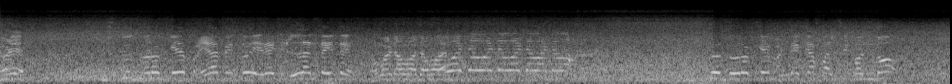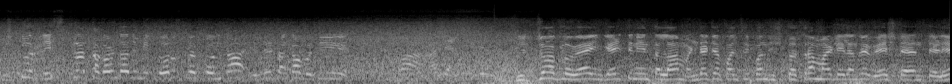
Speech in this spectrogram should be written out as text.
ನೋಡಿ ಇಷ್ಟು ದೂರಕ್ಕೆ ಭಯ ಬಿದ್ದು ಎದೆ ಎಲ್ಲ ಅಂತೈತೆ ಡವ ಡವ ಡವ. ಇಷ್ಟು ದೂರಕ್ಕೆ ಮಂಡ್ಯಕ್ಕೆ ಪಲ್ಸಿ ಬಂದು ಇಷ್ಟು ರಿಸ್ಕ್ ತಗೊಂಡು ನಿಮಗೆ ತೋರಿಸ್ಬೇಕು ಅಂತ ಇಲ್ಲಿ ತನಕ ಬಂದಿದ್ದೀನಿ ನಿಜವಾಗ್ಲೂ ಹಿಂಗೆ ಹೇಳ್ತೀನಿ ಅಂತಲ್ಲ ಮಂಡ್ಯ ಫಲ್ಸಿ ಬಂದು ಇಷ್ಟು ಹತ್ರ ಮಾಡಲಿಲ್ಲ ಅಂದರೆ ವೇಸ್ಟೇ ಅಂತೇಳಿ.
